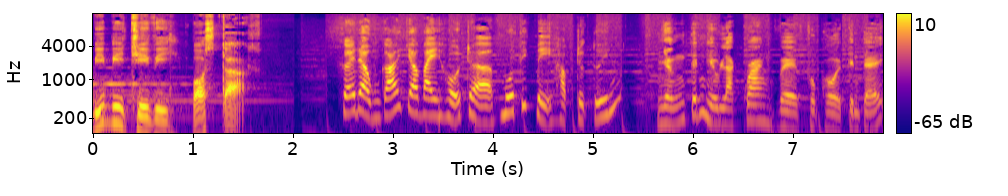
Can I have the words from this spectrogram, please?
BBTV Postcard Khởi động gói cho vay hỗ trợ mua thiết bị học trực tuyến. Những tín hiệu lạc quan về phục hồi kinh tế.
